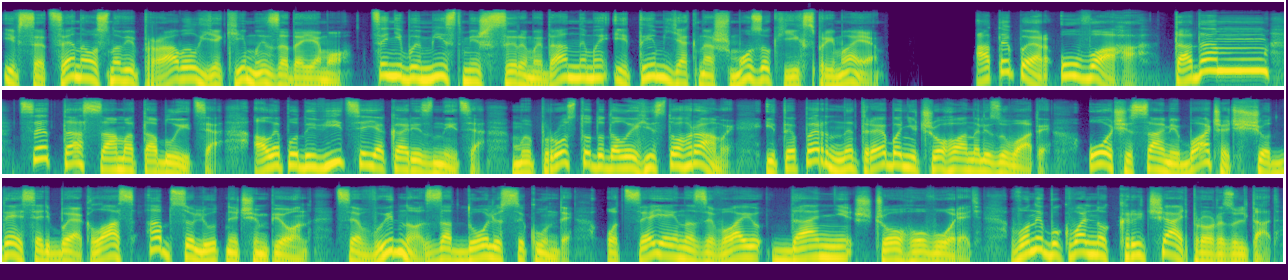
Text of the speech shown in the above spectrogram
і все це на основі правил, які ми задаємо. Це ніби міст між сирими даними і тим, як наш мозок їх сприймає. А тепер увага! Та-дам! Це та сама таблиця. Але подивіться, яка різниця. Ми просто додали гістограми, і тепер не треба нічого аналізувати. Очі самі бачать, що 10Б клас абсолютний чемпіон. Це видно за долю секунди. Оце я і називаю дані, що говорять. Вони буквально кричать про результат.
